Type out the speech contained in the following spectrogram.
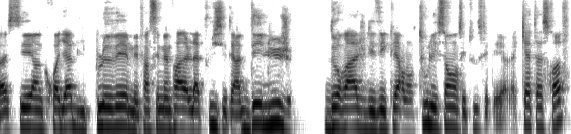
assez incroyables. Il pleuvait, mais enfin c'est même pas la pluie, c'était un déluge d'orage, des éclairs dans tous les sens et tout, c'était la catastrophe.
